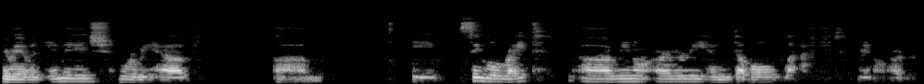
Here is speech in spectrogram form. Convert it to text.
Here we have an image where we have um, a single right uh, renal artery and double left renal artery.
